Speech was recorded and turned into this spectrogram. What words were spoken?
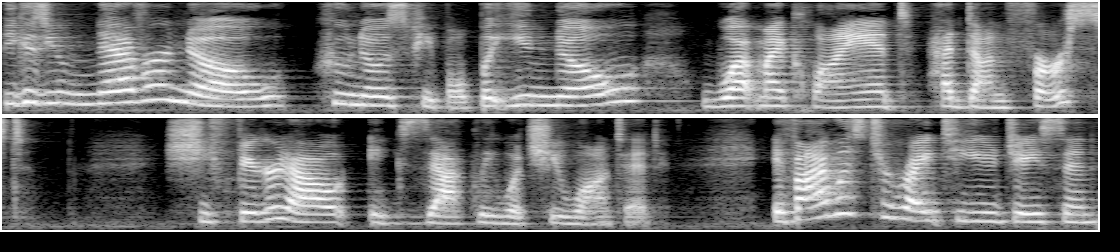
because you never know who knows people, but you know what my client had done first. She figured out exactly what she wanted if I was to write to you, Jason,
